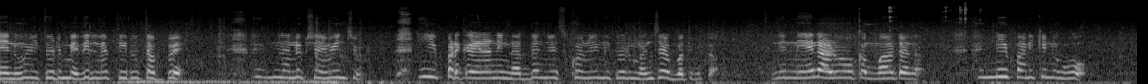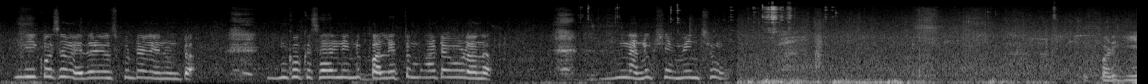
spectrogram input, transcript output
నేను నీతోటి మెదిలిన తీరు తప్పే. నన్ను క్షమించు. ఇప్పటికైనా నిన్ను అర్థం చేసుకొని నీతో మంచిగా బతుకుతా. నేను నేను అడుగు ఒక మాటన. నీ పనికి నువ్వు. నీకోసం ఎదురు చూసుకుంటే నేను ఉంటా ఇంకొకసారి నిన్ను పల్లెత్తు మాట కూడా నన్ను క్షమించు. ఇప్పటికీ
